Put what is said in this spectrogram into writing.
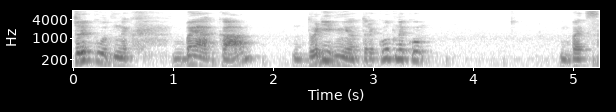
трикутник БАК дорівнює трикутнику БЦ.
